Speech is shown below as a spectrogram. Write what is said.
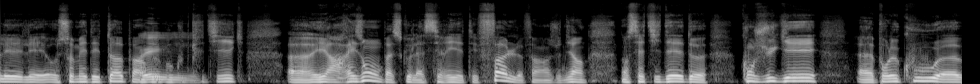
les, les- au sommet des tops, hein, Oui, de beaucoup oui, de critiques. Euh, et à raison, parce que la série était folle. Enfin, je veux dire, dans cette idée de conjuguer, euh, pour le coup, euh,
